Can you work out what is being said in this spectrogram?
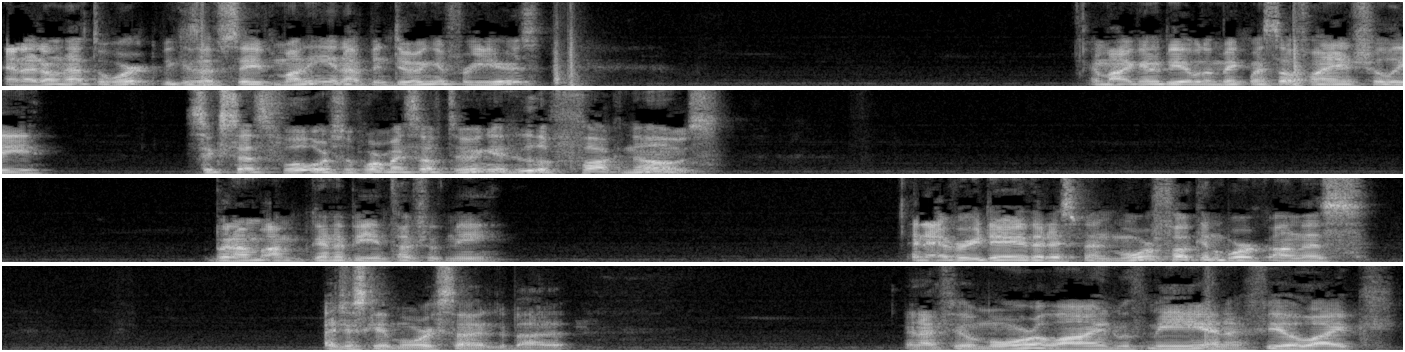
and I don't have to work because I've saved money and I've been doing it for years, am I going to be able to make myself financially successful or support myself doing it? Who the fuck knows? But I'm, I'm gonna be in touch with me. And every day that I spend more fucking work on this, I just get more excited about it. And I feel more aligned with me, and I feel like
